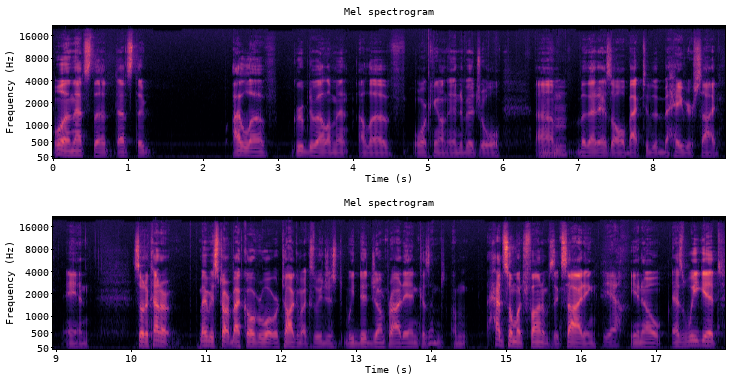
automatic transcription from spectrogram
Well, and that's the that's the I love group development. I love working on the individual, um, Mm-hmm. but that is all back to the behavior side. And so to kind of maybe start back over what we're talking about because we just we did jump right in because I'm I'm had so much fun. It was exciting. Yeah. You know, as we get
